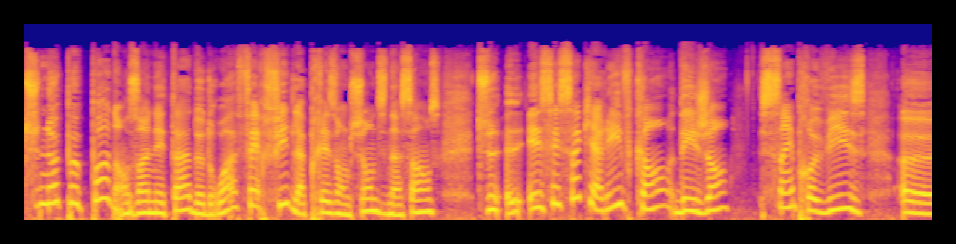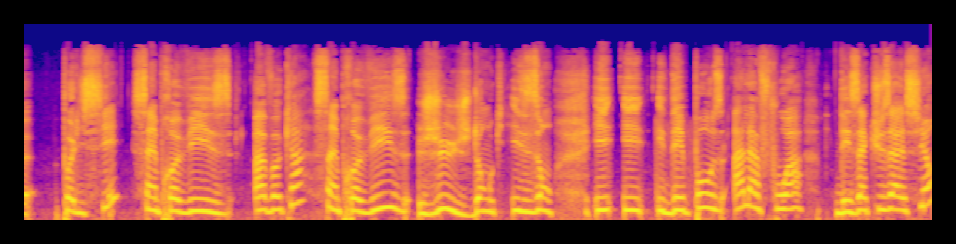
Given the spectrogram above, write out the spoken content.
tu ne peux pas dans un état de droit faire fi de la présomption d'innocence. Et c'est ça qui arrive quand des gens s'improvisent euh, policiers, s'improvisent avocats, s'improvisent juges. Donc, ils ont, ils, déposent à la fois des accusations,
